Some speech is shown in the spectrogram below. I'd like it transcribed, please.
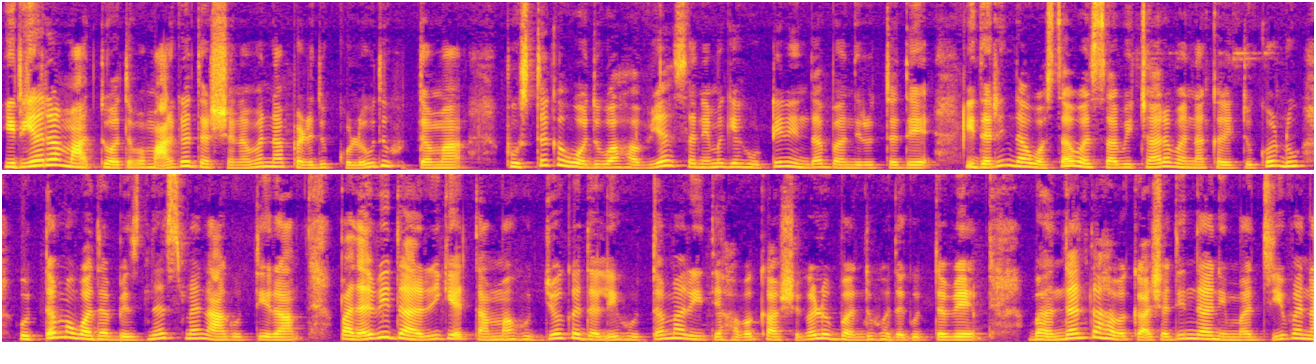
ಹಿರಿಯರ ಮಾತು ಅಥವಾ ಮಾರ್ಗದರ್ಶನವನ್ನು ಪಡೆದುಕೊಳ್ಳುವುದು ಉತ್ತಮ. ಪುಸ್ತಕ ಓದುವ ಹವ್ಯಾಸ ನಿಮಗೆ ಹುಟ್ಟಿನಿಂದ ಬಂದಿರುತ್ತದೆ. ಇದರಿಂದ ಹೊಸ ಹೊಸ ವಿಚಾರವನ್ನು ಕಲಿತುಕೊಂಡು ಉತ್ತಮವಾದ ಬಿಸ್ನೆಸ್ ಮ್ಯಾನ್ ಆಗುತ್ತೀರಾ? ಪದವೀಧರರಿಗೆ ತಮ್ಮ ಉದ್ಯೋಗದಲ್ಲಿ ಉತ್ತಮ ರೀತಿಯ ಅವಕಾಶಗಳು ಬಂದು ಒದಗುತ್ತವೆ. ಬಂದಂತಹ ಅವಕಾಶದಿಂದ ನಿಮ್ಮ ಜೀವನ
